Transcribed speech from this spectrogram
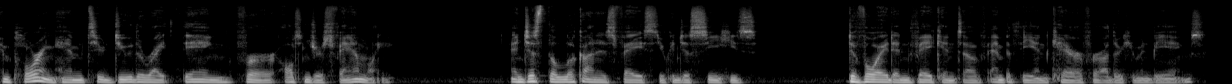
imploring him to do the right thing for Altinger's family. And just the look on his face, you can just see he's devoid and vacant of empathy and care for other human beings.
